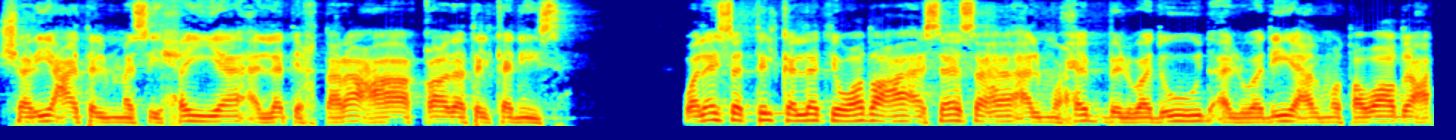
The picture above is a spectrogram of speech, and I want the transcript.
شريعة المسيحية التي اخترعها قادة الكنيسة. وليست تلك التي وضع أساسها المحب الودود الوديع المتواضع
